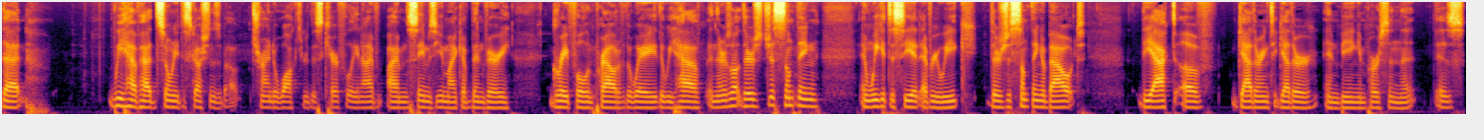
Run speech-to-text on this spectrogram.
that we have had so many discussions about trying to walk through this carefully, and I've, I'm the same as you, Mike. I've been very grateful and proud of the way that we have, and there's, there's just something, and we get to see it every week. There's just something about the act of gathering together and being in person that is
